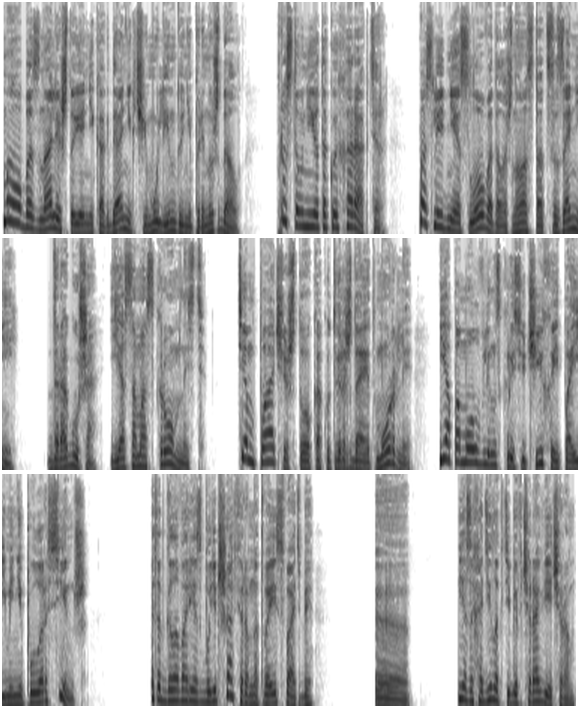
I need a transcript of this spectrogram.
Мы оба знали, что я никогда ни к чему Линду не принуждал. Просто у нее такой характер. Последнее слово должно остаться за ней. Дорогуша, я сама скромность. Тем паче, что, как утверждает Морли, я помолвлен с крысючихой по имени Пулар Синж. Этот головорез будет шафером на твоей свадьбе. э Я заходила к тебе вчера вечером,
